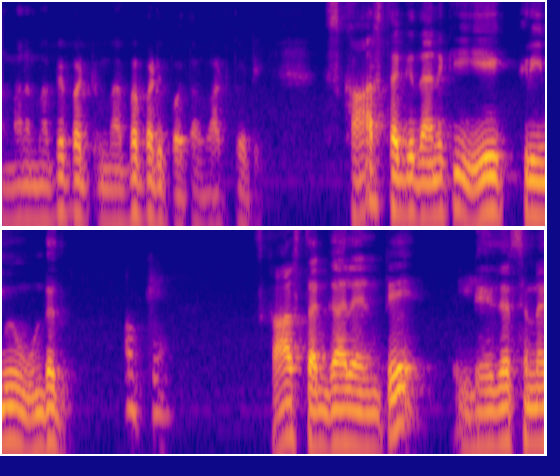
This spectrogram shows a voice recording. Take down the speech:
మనం మభ్య పట్టి మభ్య పడిపోతాం వాటితోటి. స్కార్స్ తగ్గడానికి ఏ క్రీము ఉండదు. ఓకే. స్కార్స్ తగ్గాలి అంటే లేజర్స్ అన్నా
